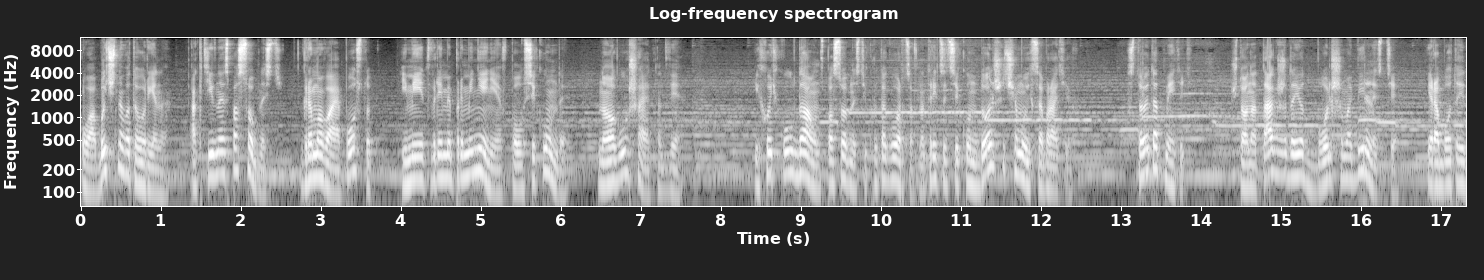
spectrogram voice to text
У обычного Таурена активная способность, громовая поступь, имеет время применения в полсекунды, но оглушает на 2. И хоть cooldown способности крутогорцев на 30 секунд дольше, чем у их собратьев, стоит отметить, что она также дает больше мобильности и работает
